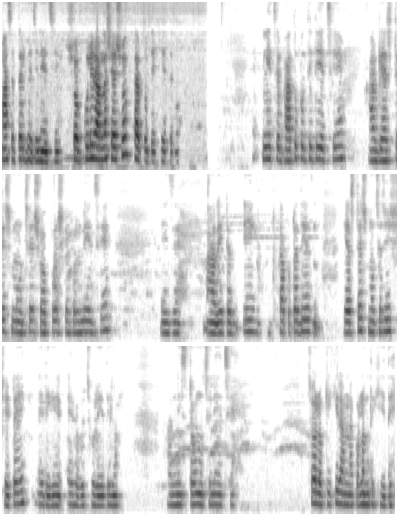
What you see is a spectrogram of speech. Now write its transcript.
মাছের তেল ভেজে নিয়েছি। সবগুলি রান্না শেষ হোক, তারপর দেখিয়ে দেবো। নিচে ভাত উপর দিয়ে দিয়েছি, আর গ্যাস ট্যাস মুছে সব পরিষ্কার করে নিয়েছে। এই যে আর এটা এই কাপড়টা দিয়ে গ্যাস ট্যাস মুছেছি সেটাই এদিকে এভাবে ছড়িয়ে দিলাম। আর নিচটাও মুছে নিয়েছে। চলো কী কী রান্না করলাম দেখিয়ে দিই।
